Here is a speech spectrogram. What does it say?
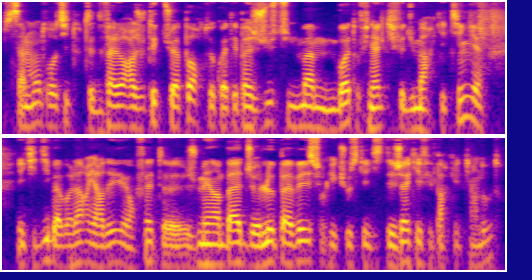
ça montre aussi toute cette valeur ajoutée que tu apportes quoi. T'es pas juste une, une boîte au final qui fait du marketing et qui dit bah voilà regardez en fait euh, je mets un badge le pavé sur quelque chose qui existe déjà qui est fait par quelqu'un d'autre.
